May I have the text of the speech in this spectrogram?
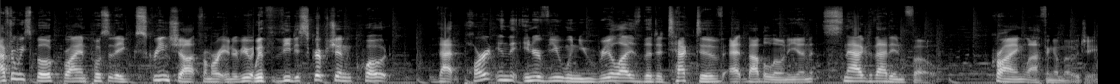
After we spoke, Brian posted a screenshot from our interview with the description, quote, that part in the interview when you realize the detective at Babylonian snagged that info. Crying, laughing emoji.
